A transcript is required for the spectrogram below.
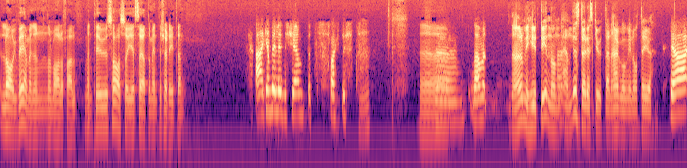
lag-VM i normala fall. Men till USA så gissar jag att de inte kör dit än. Ja, det kan bli lite kämpigt faktiskt. Mm. Uh... Uh, nej, men... Nu har de hyrt in någon uh... ännu större skuta den här gången åt dig Ja,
